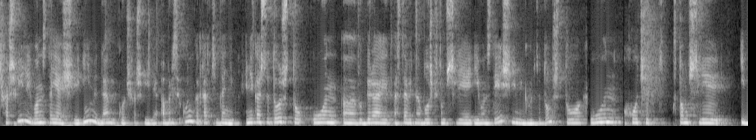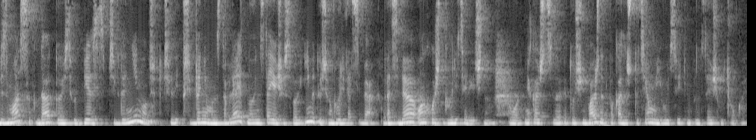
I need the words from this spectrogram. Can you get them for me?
Чхаршвили, его настоящее имя, да, Григорий Чхаршвили, а Борис Акунин как раз псевдоним. И мне кажется, то, что он э, выбирает оставить на обложке в том числе и его настоящее имя, говорит о том, что он хочет в том числе и без масок, да, то есть вот без псевдонима, псевдоним он оставляет, но и настоящее свое имя, то есть он говорит от себя. От себя он хочет говорить о вечном. Вот. Мне кажется, это очень важно, это показывает, что тема его действительно по-настоящему трогает.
